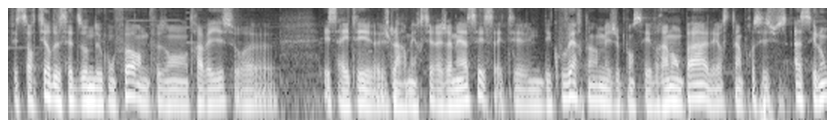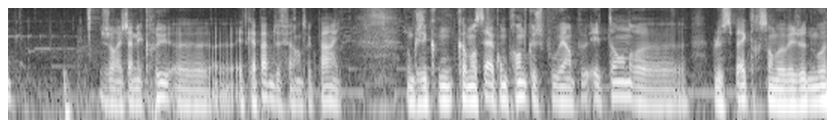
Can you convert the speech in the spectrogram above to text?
fait sortir de cette zone de confort en me faisant travailler sur. Et ça a été, je la remercierai jamais assez. Ça a été une découverte, hein, mais je pensais vraiment pas. D'ailleurs, c'était un processus assez long. J'aurais jamais cru euh, être capable de faire un truc pareil. Donc j'ai com- commencé à comprendre que je pouvais un peu étendre euh, le spectre, sans mauvais jeu de mots,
